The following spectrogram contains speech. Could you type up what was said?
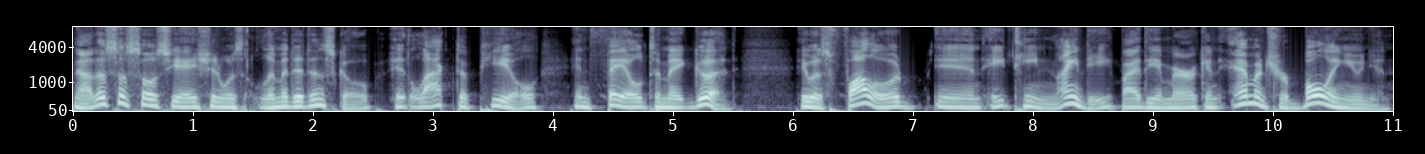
Now, this association was limited in scope, it lacked appeal, and failed to make good. It was followed in 1890 by the American Amateur Bowling Union.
